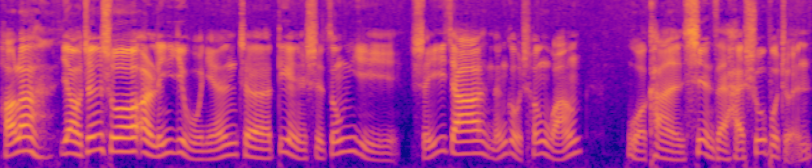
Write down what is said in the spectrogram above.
好了，要真说二零一五年这电视综艺谁家能够称王，我看现在还说不准，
